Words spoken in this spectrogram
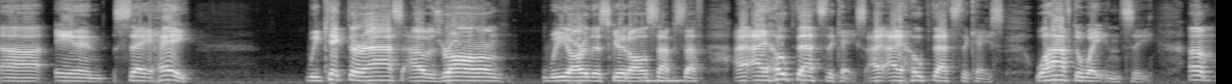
uh, and say, hey, we kicked their ass. I was wrong. We are this good, all this type of stuff. I, I hope that's the case. I, I, hope that's the case. We'll have to wait and see. Um,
